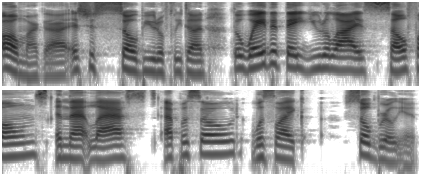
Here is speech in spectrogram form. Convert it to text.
Oh my god, it's just so beautifully done. The way that they utilize cell phones in that last episode was like so brilliant.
